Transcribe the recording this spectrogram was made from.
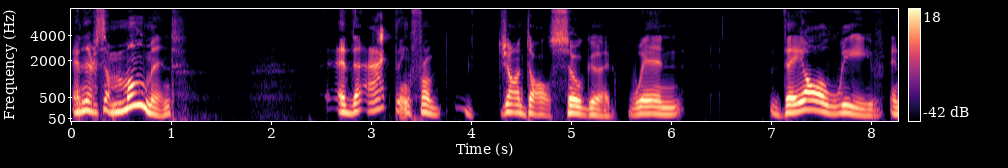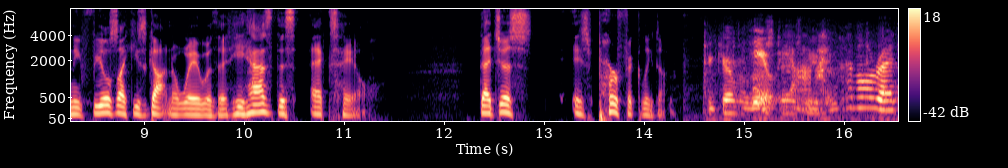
And there's a moment, and the acting from John Dall is so good when they all leave and he feels like he's gotten away with it. He has this exhale that just is perfectly done. Be careful of Here those we stairs, are. I'm all right.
